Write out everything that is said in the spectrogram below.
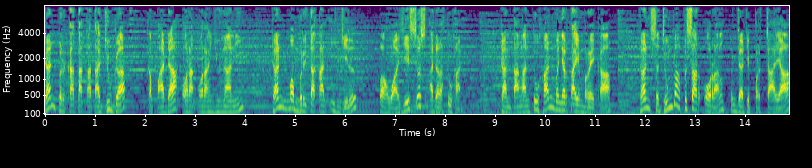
dan berkata-kata juga kepada orang-orang Yunani dan memberitakan Injil bahwa Yesus adalah Tuhan. Dan tangan Tuhan menyertai mereka Dan sejumlah besar orang menjadi percaya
